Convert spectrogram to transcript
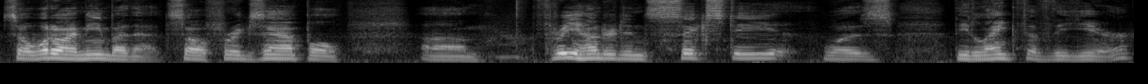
So, what do I mean by that? So, for example, um, 360 was the length of the year,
